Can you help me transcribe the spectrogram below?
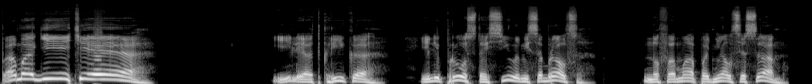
«Помогите!» Или от крика, или просто силами собрался. Но Фома поднялся сам,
